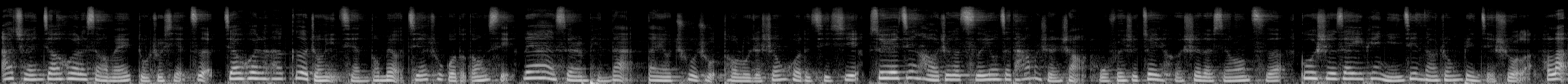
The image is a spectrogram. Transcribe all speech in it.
阿全教会了小梅读书写字，教会了她各种以前都没有接触过的东西。恋爱虽然平淡。但又处处透露着生活的气息。岁月静好这个词用在他们身上，无非是最合适的形容。容词，故事在一片宁静当中便结束了。好了，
